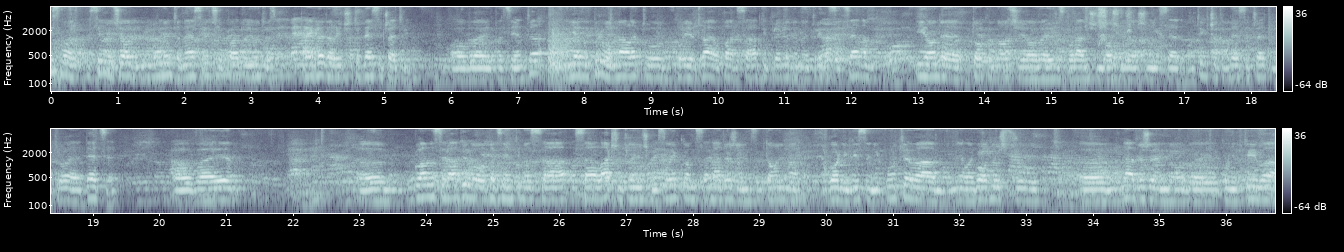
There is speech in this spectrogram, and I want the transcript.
Mi smo sinoć od momenta nesreće pa do jutra pregledali 44 ovaj, pacijenta. U jednom prvom naletu koji je trajao par sati pregledano je 37 i onda je tokom noći ovaj, sporadično došlo još njih 7. Od tih 44 troje dece ovaj, um, uglavnom se radilo o pacijentima sa, sa lakšim kliničkom slikom, sa nadraženim simptomima gornjih disanih puteva, nelagodnošću, nadražen ovaj, konjunktiva,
